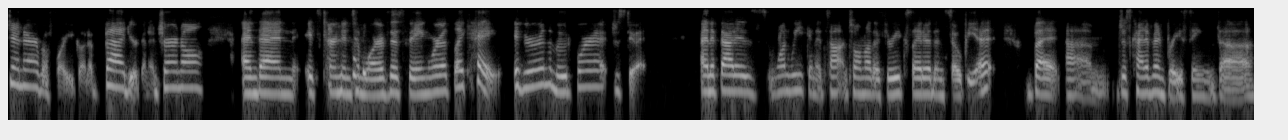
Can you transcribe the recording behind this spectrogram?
dinner, before you go to bed, you're going to journal. And then it's turned into more of this thing where it's like, hey, if you're in the mood for it, just do it. And if that is one week and it's not until another three weeks later, then so be it. But um, just kind of embracing the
